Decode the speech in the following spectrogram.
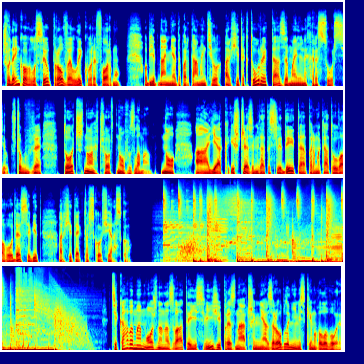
швиденько оголосив про велику реформу об'єднання департаментів архітектури та земельних ресурсів, щоб вже точно чорт ногу зламав. Ну а як іще замітати сліди та перемикати увагу Одеси від архітекторського фіаско? Цікавими можна назвати і свіжі призначення, зроблені міським головою,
